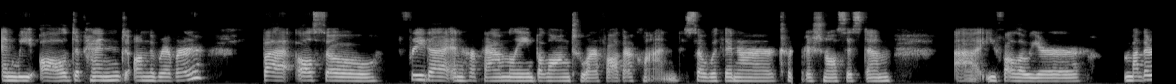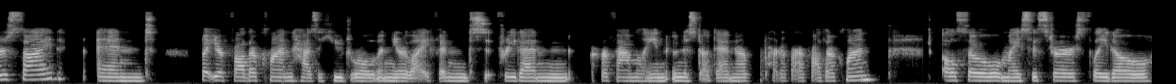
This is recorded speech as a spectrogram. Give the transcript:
And we all depend on the river but also Frida and her family belong to our father clan. So within our traditional system, uh, you follow your mother's side, and but your father clan has a huge role in your life. And Frida and her family and Unist'ot'en are part of our father clan. Also, my sister Sleydo'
